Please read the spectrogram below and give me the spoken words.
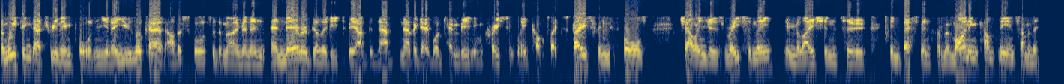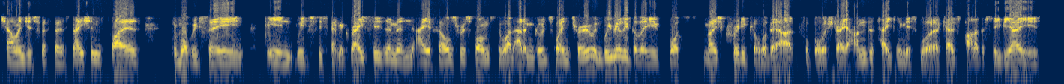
and we think that's really important. You know, you look at other sports at the moment and, and their ability to be able to nav- navigate what can be an increasingly complex space from netball's challenges recently in relation to investment from a mining company and some of the challenges for First Nations players to what we've seen in with systemic racism and AFL's response to what Adam Goodes went through. And we really believe what's most critical about Football Australia undertaking this work as part of the CBA is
